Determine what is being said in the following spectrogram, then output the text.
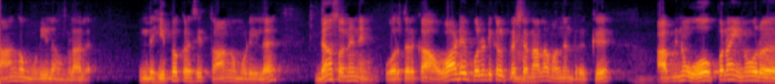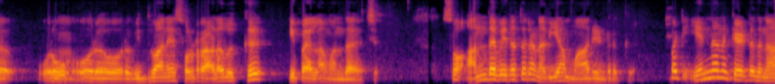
தாங்க முடியல அவங்களால. இந்த ஹிப்போக்ரஸி தாங்க முடியல. இதான் சொன்னேனே ஒருத்தருக்கு அவார்டே பொலிட்டிக்கல் ப்ரெஷர்னால வந்துட்டு இருக்கு அப்படின்னு ஓப்பனாக இன்னொரு ஒரு ஒரு ஒரு வித்வானே சொல்கிற அளவுக்கு இப்போ எல்லாம் வந்தாச்சு. ஸோ அந்த விதத்தில் நிறையா மாறின்னு இருக்கு பட் என்னென்னு கேட்டதுன்னா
